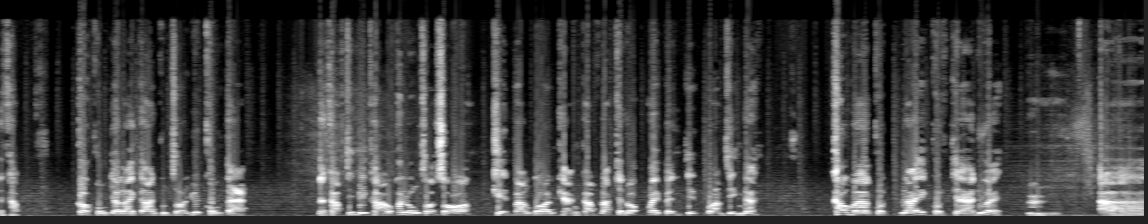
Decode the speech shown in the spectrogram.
นะครับ ก็คงจะรายการคุณสรยุทธ์คงแตกนะครับ ที่มีข่าวเขาลงสสเขตบางบอนแข่งกับลักษณกไม่เป็นจิตความจริงนะ เข้ามากดไลค์กดแชร์ด้วย อืมอ่า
